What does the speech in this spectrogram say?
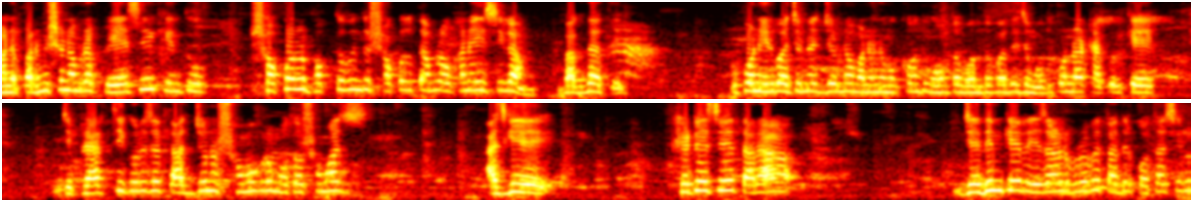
মানে পারমিশন আমরা পেয়েছি। কিন্তু সকল ভক্তবিন্দু, সকল তো আমরা ওখানেই ছিলাম বাগদাতে উপনির্বাচনের জন্য মাননীয় মুখ্যমন্ত্রী মমতা বন্দ্যোপাধ্যায় যে মধুকন্যা ঠাকুরকে যে প্রার্থী করেছে, তার জন্য সমগ্র মত সমাজ আজকে খেটেছে। তারা যেদিনকে রেজাল্ট বেরোবে তাদের কথা ছিল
